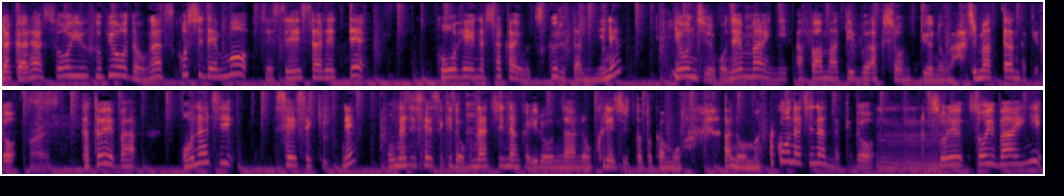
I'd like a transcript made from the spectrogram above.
だから、そういう不平等が少しでも是正されて、公平な社会を作るためにね、45年前にアファーマティブアクションっていうのが始まったんだけど、はい。例えば、同じ成績、ね、同じ成績で同じなんかいろんなあのクレジットとかも、あの、全く同じなんだけどうん、うんうん。それ、そういう場合に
